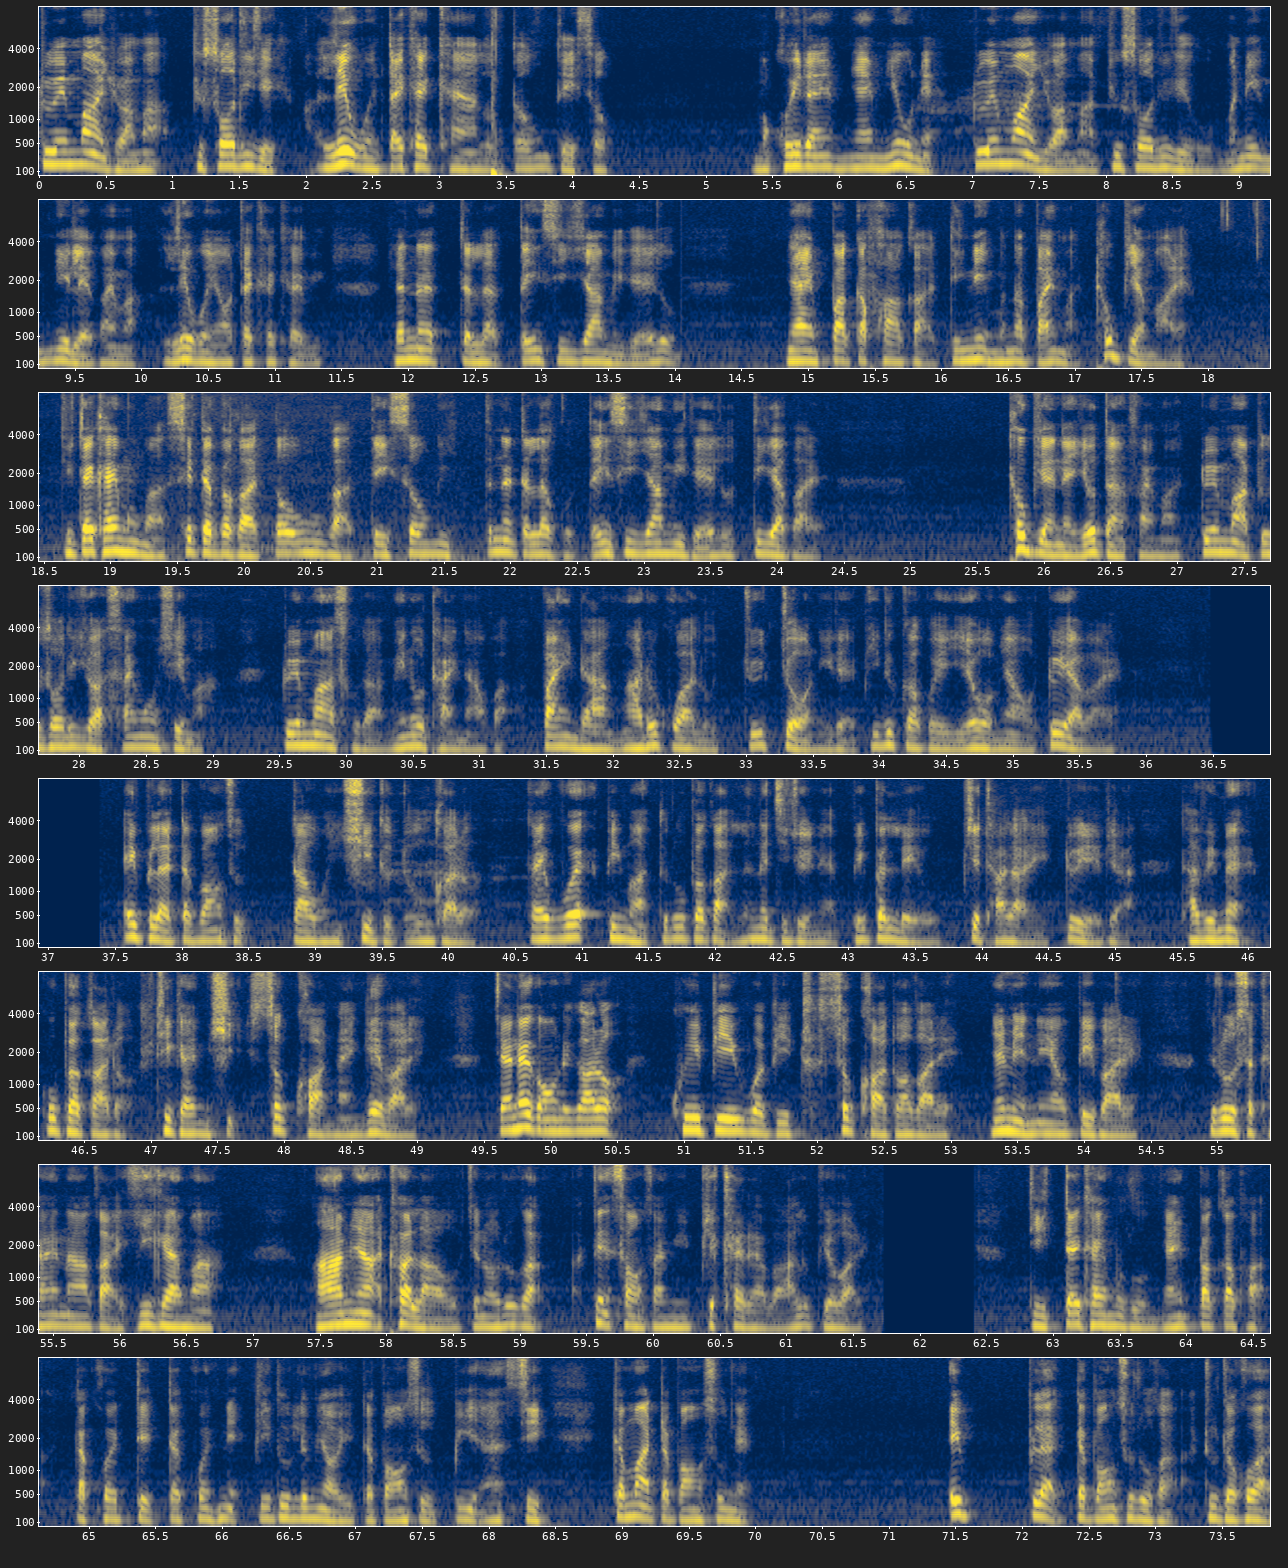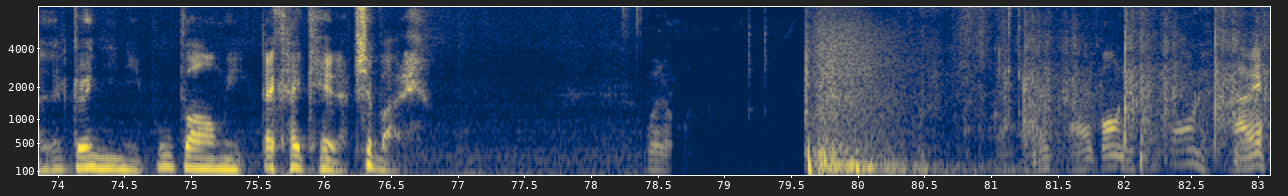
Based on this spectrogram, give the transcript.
တွင်းမရွာမှာပြူစောသီးတွေအလစ်ဝင်တိုက်ခိုက်ခံရလို့သုံးသေးဆုံးမကွေးတိုင်းမြိုင်မြို့နယ်တွင်းမရွာမှာပြူစောသီးတွေကိုမနေ့နေ့လယ်ပိုင်းမှာအလစ်ဝင်ရောက်တိုက်ခိုက်ခဲ့ပြီးလက်နက်တစ်လက်သိမ်းဆည်းရမိတယ်လို့မြိုင်ပကဖာကဒီနေ့မနက်ပိုင်းမှာထုတ်ပြန်ပါတယ်ဒီတိုက်ခိုက်မှုမှာစစ်တပ်ဘက်က3ဦးကတိတ်ဆုံးပြီးတနက်တစ်လက်ကိုသိမ်းဆည်းရမိတယ်လို့သိရပါတယ်ထုတ်ပြန်တဲ့ရုပ်တံဖိုင်မှာတွင်းမပြူစောတိရွာဆိုင်းမုံရှိမှာ တွင်းမဆိုတာမင်းတို့ထိုင်တာကအပိုင်တာငါတို့ကွာလို့ကြွေးကြော်နေတဲ့ပြည်သူ့ကောက်ွယ်ရဲဘော်များကိုတွေ့ရပါတယ်အိတ်ပလက်တပ်ပေါင်းစုတာဝန်ရှိသူတဦးကတော့တိုက်ပွဲအပြီးမှာသူတို့ဘက်ကလက်နက်ကြီးတွေနဲ့ဘေးပက်လေကိုပစ်ထားတာတွေတွေ့ရပြဒါပေမဲ့ကိုယ့်ဘက်ကတော့အထိကိမရှိစုတ်ခွာနိုင်ခဲ့ပါတယ်ကျန်တဲ့ကောင်တွေကတော့ခွေးပြေးဝက်ပြေးစုတ်ခွာသွားပါတယ်မျက်မြင်နှစ်ယောက်တေပါတယ်သူတို့စခန်းနာကရီကံမှာငားများအထွက်လာကိုကျွန်တော်တို့က အသင့်ဆောင်ဆိုင်ပြီးပြစ်ခတ်တာပါလို့ပြောပါတယ်ဒီတိုက်ခိုက်မှုကိုမြိုင်ပကဖတက်ခွဲ1တက်ခွဲ2ပြည်သူ့လူမျိုးရေးတပ်ပေါင်းစု PNC ကမ္မတပ်ပေါင်းစုနဲ့အိတ်ပလက်တပ်ပေါင်းစုတို့ကအတူတကွလက်တွဲညီညီပူးပေါင်းပြီးတိုက်ခိုက်ခဲ့တာဖြစ်ပါတယ်ကွဲလို့ဒါပဲဒါပဲကောင်းတယ်ကောင်းတယ်ဒါပဲ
